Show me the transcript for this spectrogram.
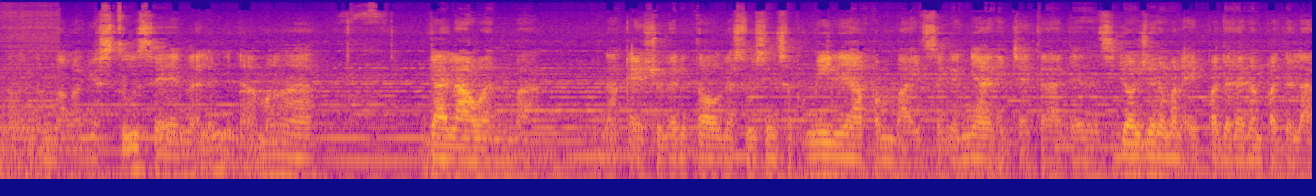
no, ng mga gastusin, alam niyo na, mga galawan ba na kesyo ganito, gastusin sa pamilya, pambayad sa ganyan, etc. Then si Jojo naman ay padala ng padala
